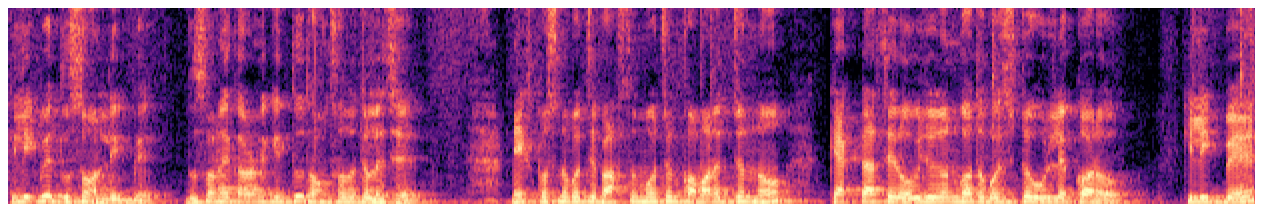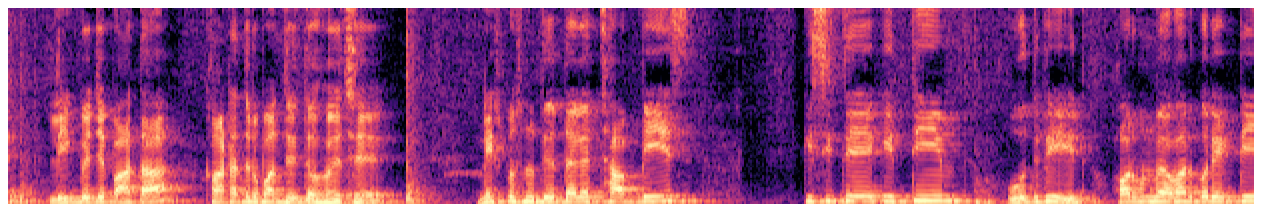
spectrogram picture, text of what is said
কি লিখবে? দূষণ লিখবে। দূষণের কারণে কিন্তু ধ্বংস হতে চলেছে। নেক্সট প্রশ্ন বলছে, বাস্তুমোচন কমানোর জন্য ক্যাকটাসের অভিযোজনগত বৈশিষ্ট্য উল্লেখ করো। কি লিখবে? লিখবে যে পাতা কাঁটাতে রূপান্তরিত হয়েছে। নেক্সট প্রশ্ন দুই দাগের ছাব্বিশ কৃষিতে কৃত্রিম উদ্ভিদ হরমোন ব্যবহার করে একটি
